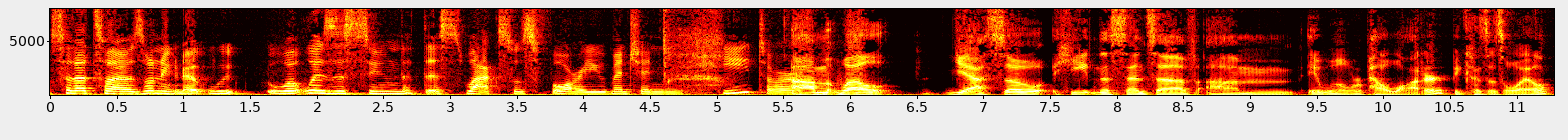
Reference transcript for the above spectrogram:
So that's why I was wondering. you know, we- What was assumed that this wax was for? You mentioned heat, or Um, well, yeah. So heat in the sense of um, it will repel water because it's oil.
